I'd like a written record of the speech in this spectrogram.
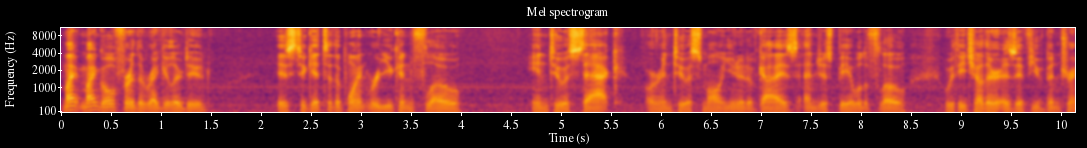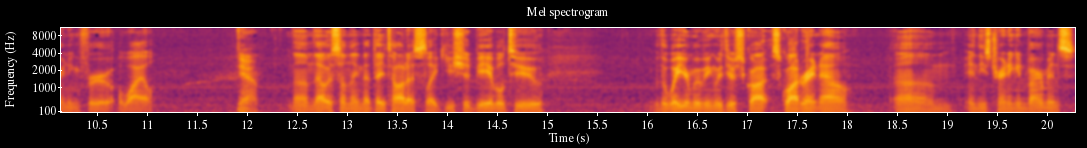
My my goal for the regular dude is to get to the point where you can flow into a stack or into a small unit of guys and just be able to flow with each other as if you've been training for a while. yeah, Um, that was something that they taught us. Like you should be able to, the way you're moving with your squad squad right now, um, in these training environments.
